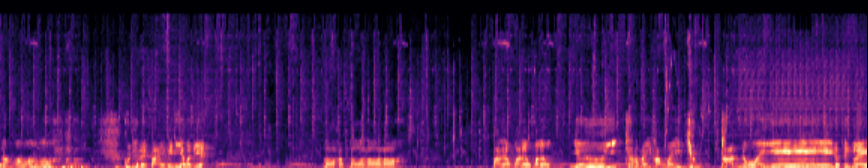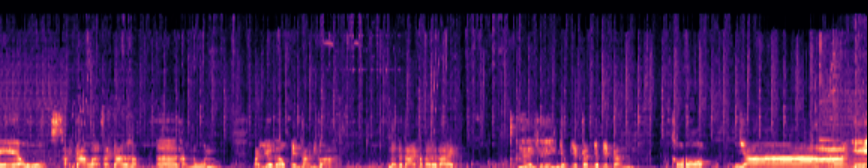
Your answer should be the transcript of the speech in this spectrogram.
เอาเอาเอาเอากูจะได้ไปไหมเนี่ยวันเนี้ย รอครับรอรอรอมาแล้วมาแล้วมาแล้ว เย้ยทันไหมทันไหมจุ๊บทันด้วยเย่จะถึงแล้วสายกลางครับสายกลางนะครับอ่าทางนู้นไปเยอะแล้วเปลี่ยนทางดีกว่า น่าจะได้ครับน่าจะได้เฮ้ยเฮ้ยอย่าเบียดกันอย่าเบียดกัน เข้ารอบอยาเย่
